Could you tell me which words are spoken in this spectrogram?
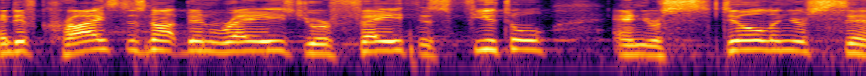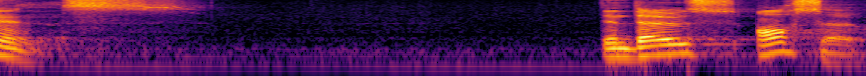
And if Christ has not been raised, your faith is futile and you're still in your sins. Then those also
